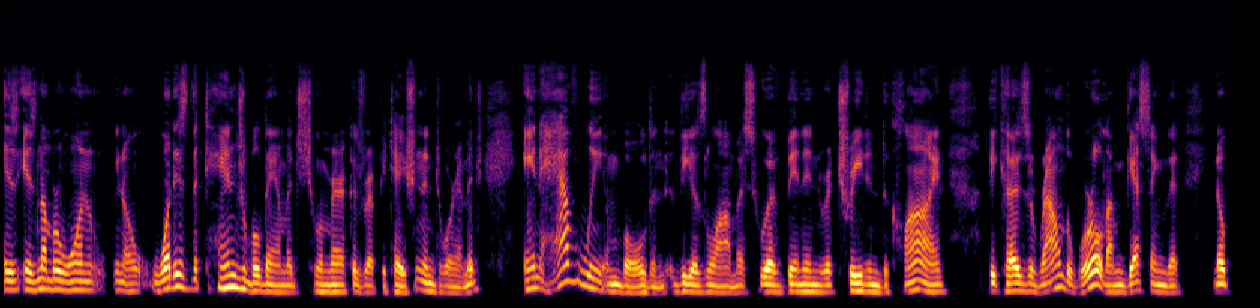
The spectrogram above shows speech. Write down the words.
Is, is number one, you know, what is the tangible damage to America's reputation and to our image? And have we emboldened the Islamists who have been in retreat and decline? Because around the world, I'm guessing that, you know,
